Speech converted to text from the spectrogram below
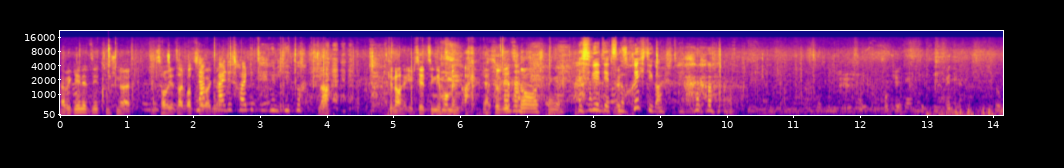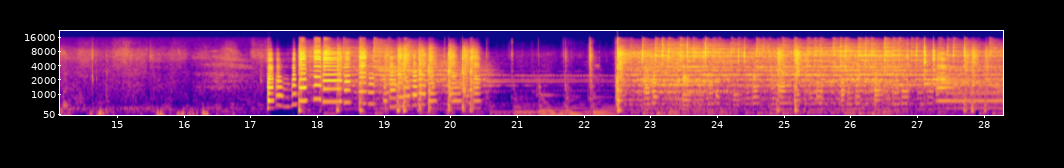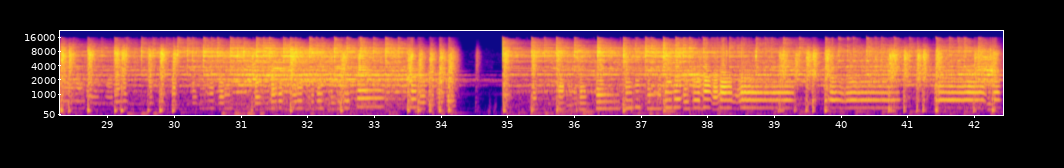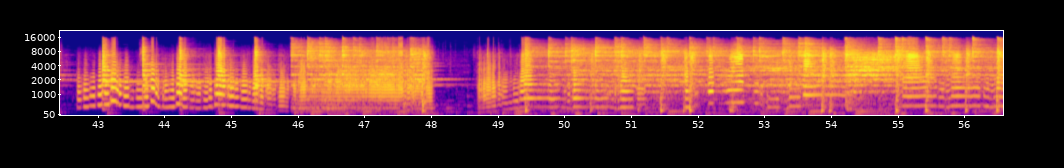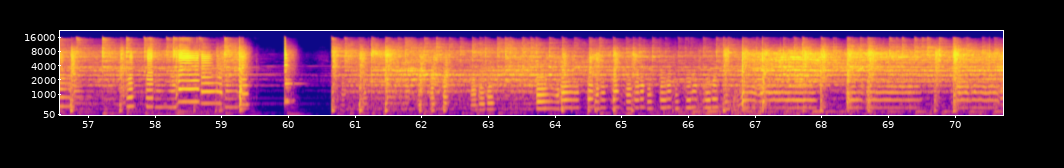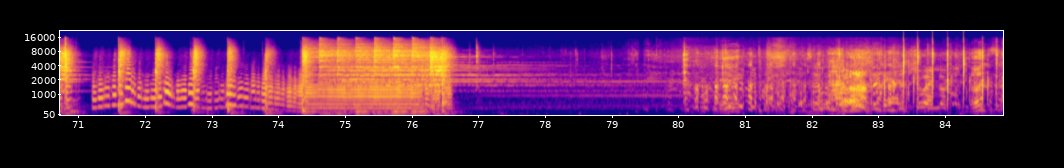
Ja, wir gehen jetzt nicht zu schnell. Das habe ich jetzt auch gerade selber Nein, weil gemerkt. das haltet sich nämlich nicht durch. Nein. Genau, ich jetzt in dem Moment. Ja. Also wird es noch anstrengend. Es wird jetzt noch richtig anstrengend. Okay. Show and look. Huh?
